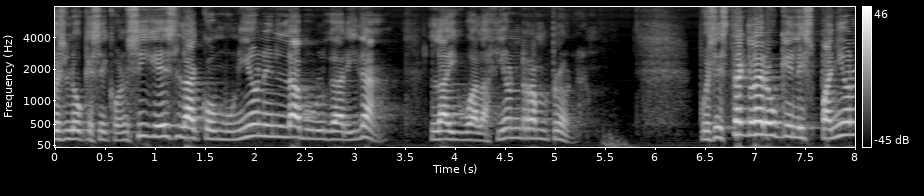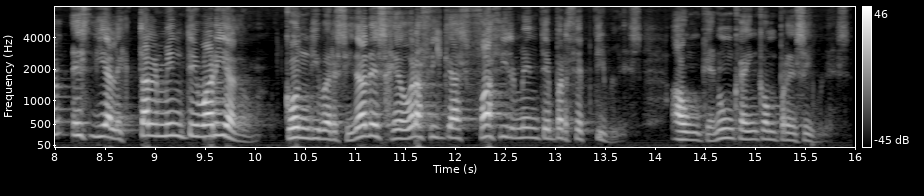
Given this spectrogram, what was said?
pues lo que se consigue es la comunión en la vulgaridad, la igualación ramplona. Pues está claro que el español es dialectalmente variado, con diversidades geográficas fácilmente perceptibles, aunque nunca incomprensibles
